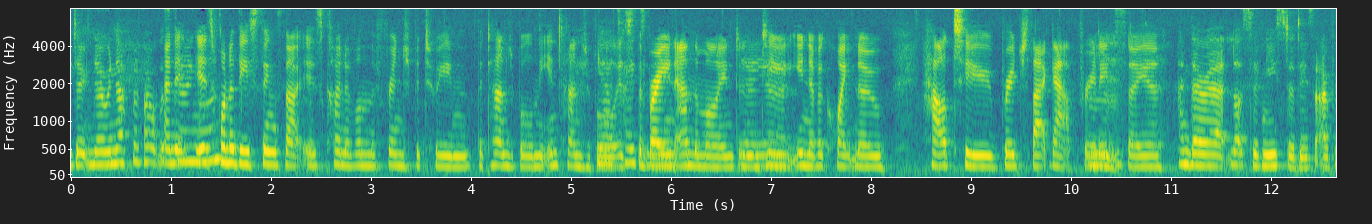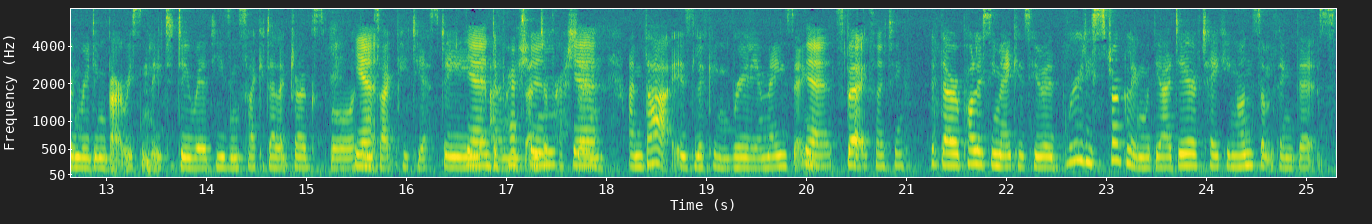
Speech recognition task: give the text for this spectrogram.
we don't know enough about what's and it, going it's on. one of these things that is kind of on the fringe between the tangible and the intangible. Yeah, it's the brain and the mind, and Yeah, yeah. You, you never quite know how to bridge that gap, really. Mm. So yeah, And there are lots of new studies that I've been reading about recently to do with using psychedelic drugs for Yeah. things like PTSD Yeah, and and, depression, and depression. yeah. And that is looking really amazing. yeah, it's but quite exciting. there are policymakers who are really struggling with the idea of taking on something that's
